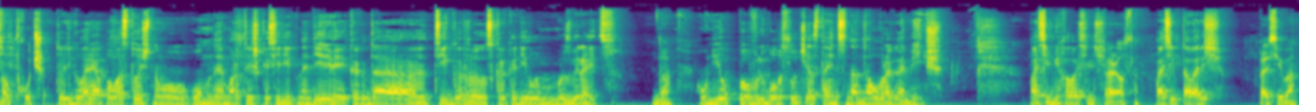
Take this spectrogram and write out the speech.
но в худшем. То есть, говоря по-восточному, умная мартышка сидит на дереве, когда тигр с крокодилом разбирается. Да. У нее в любом случае останется на одного врага меньше. Спасибо, Михаил Васильевич. Пожалуйста. Спасибо, товарищ. Спасибо.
